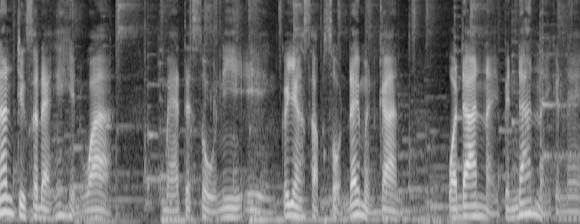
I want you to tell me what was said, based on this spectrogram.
นั่นจึงแสดงให้เห็นว่า แม้แต่โซนี่เองก็ยังสับสนได้เหมือนกัน ว่าด้านไหนเป็นด้านไหนกันแน่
